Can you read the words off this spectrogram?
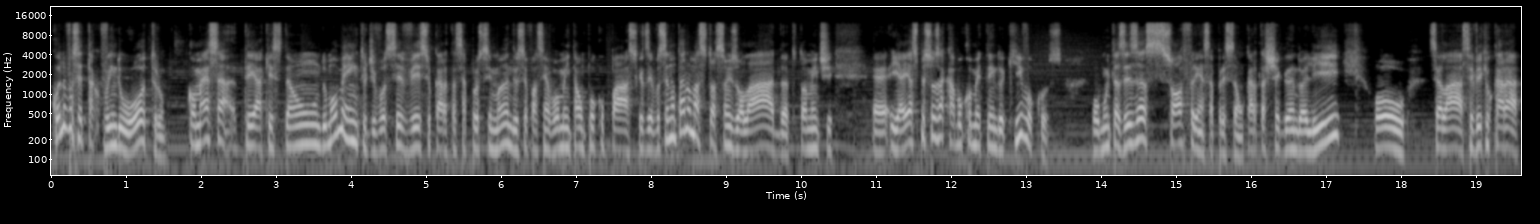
Quando você tá vendo o outro, começa a ter a questão do momento, de você ver se o cara tá se aproximando e você fala assim, ah, vou aumentar um pouco o passo. Quer dizer, você não tá numa situação isolada, totalmente. É, e aí as pessoas acabam cometendo equívocos, ou muitas vezes sofrem essa pressão. O cara tá chegando ali, ou, sei lá, você vê que o cara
